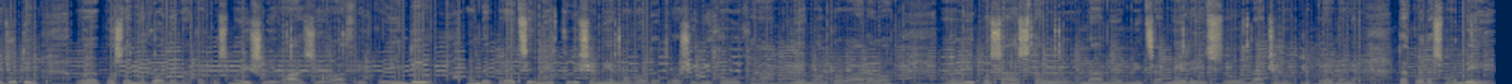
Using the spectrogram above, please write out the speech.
Međutim, e, posljednjih godina kako smo išli u Aziju, Afriku, Indiju, onda je predsjednik više nije mogao da troši njihovu hranu, nije mu odgovaralo e, i po sastavu namirnica, mirisu, načinu pripremanja, tako da smo mi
